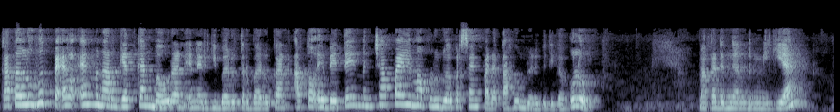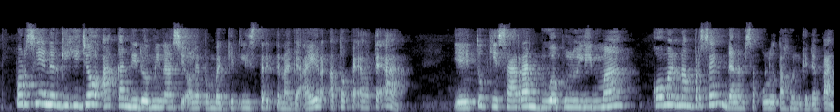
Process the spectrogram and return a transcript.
kata Luhut PLN menargetkan bauran energi baru terbarukan atau EBT mencapai 52% pada tahun 2030. Maka dengan demikian, porsi energi hijau akan didominasi oleh pembangkit listrik tenaga air atau PLTA yaitu kisaran 25,6 persen dalam 10 tahun ke depan.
